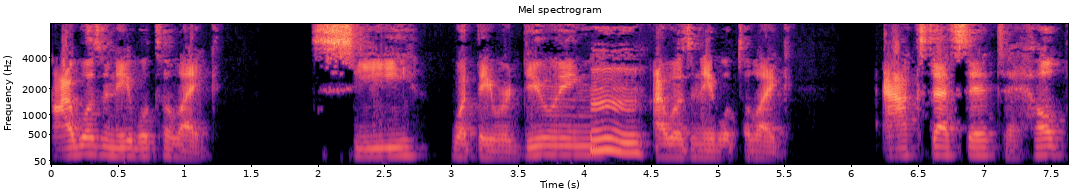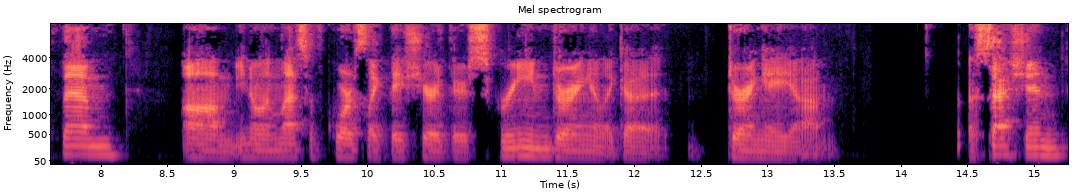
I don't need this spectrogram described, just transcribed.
I wasn't able to like see what they were doing. Mm. I wasn't able to like access it to help them. Um, you know, unless of course like they shared their screen during a, like a during a um, a session.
